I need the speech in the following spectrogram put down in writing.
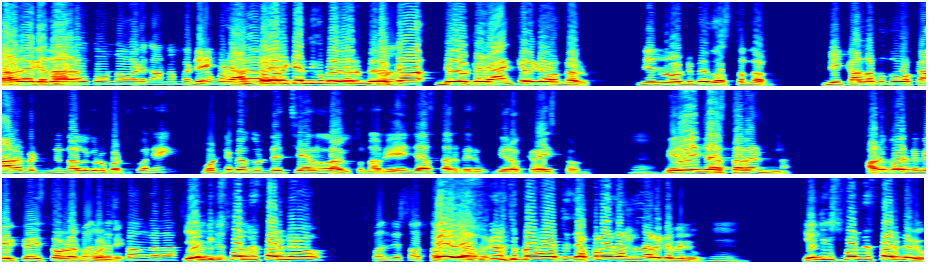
సేవే కదా. ఆకలితో ఉన్నవాడికి అన్నం పెట్టడం. అంతవరకు ఎందుకు బ్రదర్ మీరు ఒక మీరు ఒక యాంకర్గా ఉన్నారు మీరు రోడ్డు మీద వస్తున్నారు మీ కళ్ళ ముందు ఒక ఆడబిడ్డని నలుగురు పట్టుకొని ఒంటి మీద ఉండే చీరలు లాగుతున్నారు. ఏం చేస్తారు మీరు? మీరు క్రైస్తవుడు. మీరు ఏం చేస్తారంటున్నా? అనుకోండి మీరు క్రైస్తవుడు అనుకోండి. ఎందుకు స్పందిస్తారు మీరు? స్పందిస్తాం. ఏ, యేసుక్రీస్తు ప్రభు అట్లా చెప్పలేదు అంటున్నారు కదా మీరు ఎందుకు స్పందిస్తారు మీరు.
